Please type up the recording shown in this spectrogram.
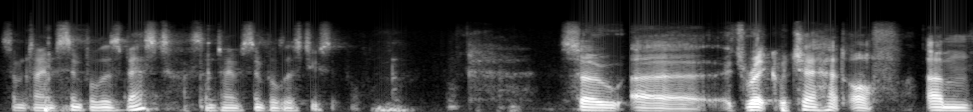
Sometimes simple is best, sometimes simple is too simple. So uh, it's Rick with chair hat off. Um,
